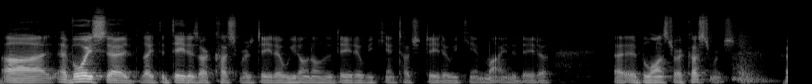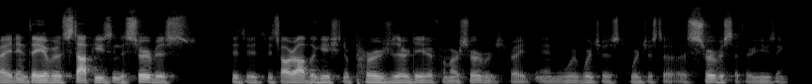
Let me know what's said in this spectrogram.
Uh, I've always said, like, the data is our customers' data. We don't own the data. We can't touch the data. We can't mine the data. Uh, it belongs to our customers, right? And if they ever stop using the service, it, it, it's our obligation to purge their data from our servers, right? And we're, we're just we're just a, a service that they're using.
